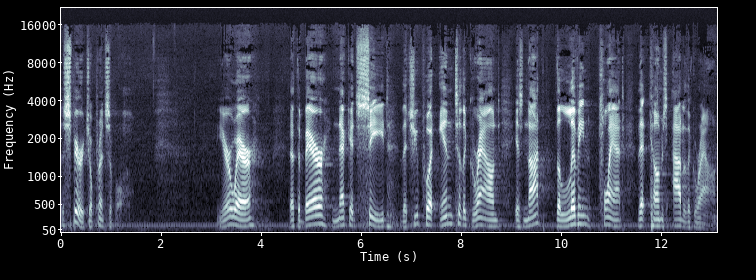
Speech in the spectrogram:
the spiritual principle. You're aware that the bare, naked seed that you put into the ground is not the living plant that comes out of the ground.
